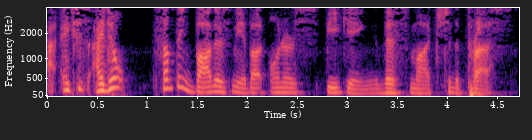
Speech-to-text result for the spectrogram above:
I just I don't something bothers me about owners speaking this much to the press.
